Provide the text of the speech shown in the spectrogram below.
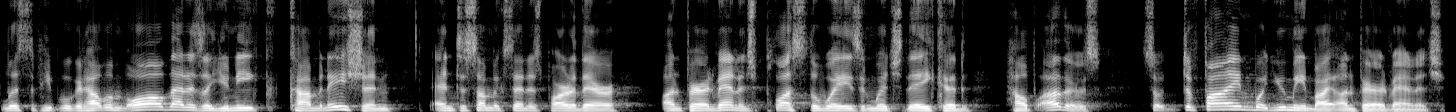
list of people who can help them, all that is a unique combination. And to some extent is part of their unfair advantage, plus the ways in which they could help others. So define what you mean by unfair advantage.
